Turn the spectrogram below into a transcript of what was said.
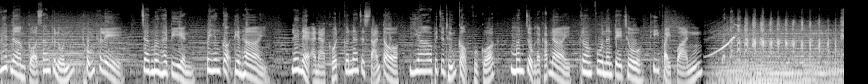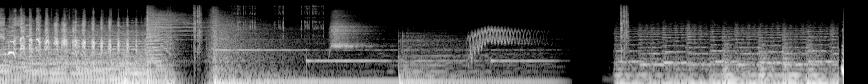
เวียดนามก่อสร้างถนน ถมทะเล จากเมืองฮาเตียนไปยังเกาะเตียนไฮและในอนาคตก็น่าจะสานต่อยาวไปจนถึงเกาะฟูกวกมันจบแล้วครับนายครองฟูนันเตโชที่ใฝ่ฝัน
